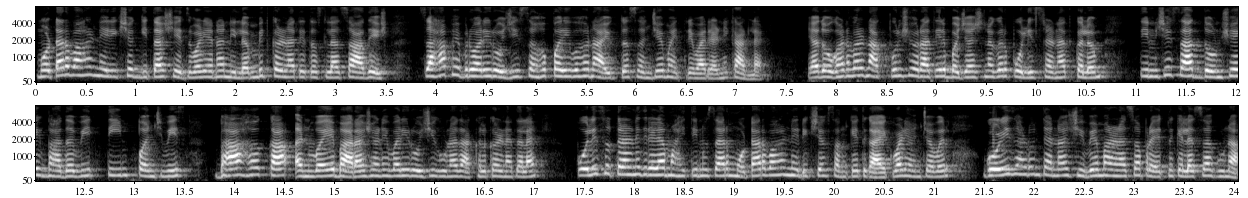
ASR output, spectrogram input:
मोटार वाहन निरीक्षक गीता शेजवळ यांना निलंबित करण्यात येत असल्याचा आदेश सहा फेब्रुवारी रोजी सहपरिवहन आयुक्त संजय मैत्रीवार यांनी काढलाय. या दोघांवर नागपूर शहरातील बजाजनगर पोलीस ठाण्यात कलम तीनशे सात दोनशे एक भादवी तीन पंचवीस भा ह का अन्वये बारा जानेवारी रोजी गुन्हा दाखल करण्यात आलाय. पोलीस सूत्रांनी दिलेल्या माहितीनुसार मोटार वाहन निरीक्षक संकेत गायकवाड यांच्यावर गोळी झाडून त्यांना जीवे मारण्याचा प्रयत्न केल्याचा गुन्हा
